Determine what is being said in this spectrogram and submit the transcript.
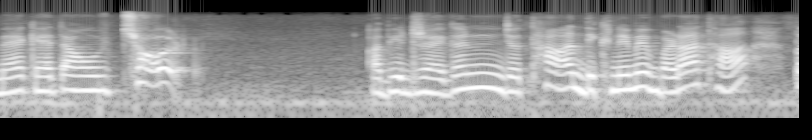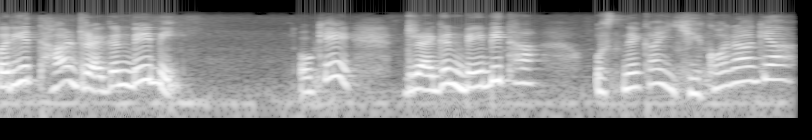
मैं कहता हूँ, छोड़। ये ड्रैगन जो था, दिखने में बड़ा था, पर ये था dragon baby. Okay? Dragon baby था। उसने कहा, ये कौन आ गया?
